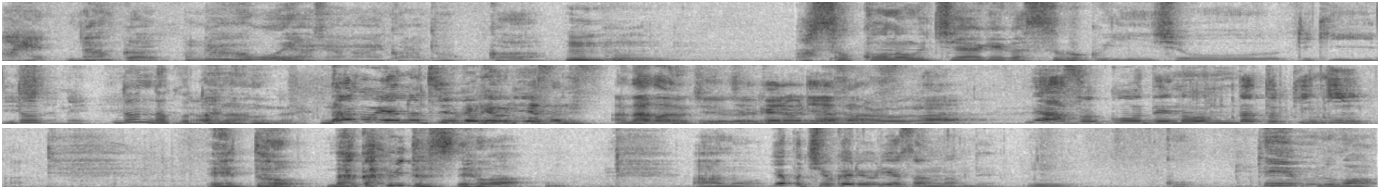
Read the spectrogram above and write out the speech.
あれ？なんか名古屋じゃないかなどっか。うん、うんあそこの打ち上げがすごく印象的でどしたね。どんなこと？がなるほどね名古屋の中華料理屋さんです。あ長野の中中華料理屋さんです、はい、であそこで飲んだ時にえっと中身としてはあのやっぱ中華料理屋さんなんでうん。こうテーブルが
